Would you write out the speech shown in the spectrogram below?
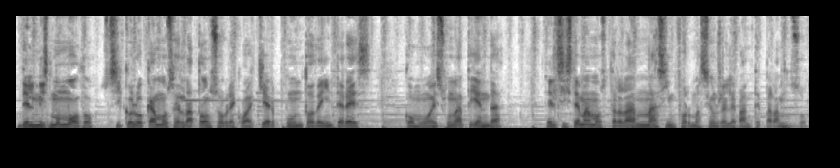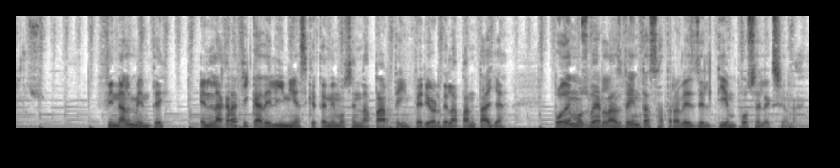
Del mismo modo, si colocamos el ratón sobre cualquier punto de interés, como es una tienda, el sistema mostrará más información relevante para nosotros. Finalmente, en la gráfica de líneas que tenemos en la parte inferior de la pantalla, podemos ver las ventas a través del tiempo seleccionado.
